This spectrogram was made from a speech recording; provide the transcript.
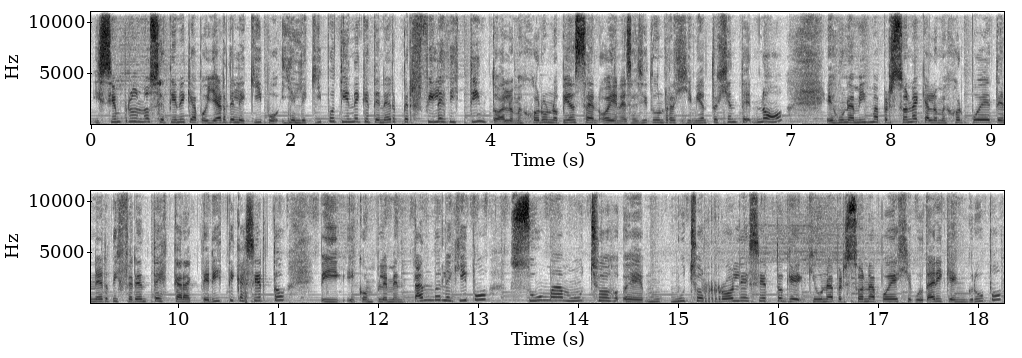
y siempre uno se tiene que apoyar del equipo y el equipo tiene que tener perfiles distintos. A lo mejor uno piensa en, oye, necesito un regimiento de gente. No, es una misma persona que a lo mejor puede tener diferentes características, ¿cierto? Y, complementando el equipo suma muchos, eh, muchos roles, ¿cierto? Que, una persona puede ejecutar y que en grupo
